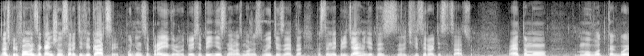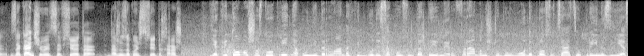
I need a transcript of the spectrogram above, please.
наш перформанс заканчивался ратификацией. Путинцы проигрывают. То есть это единственная возможность выйти за это постоянное перетягивание, это с- ратифицировать ассоциацию. Поэтому, ну вот как бы заканчивается все это, должно закончиться все это хорошо. Як відомо, 6 квітня у Нідерландах відбудеться консультативний референдум щодо угоди про асоціацію України з ЄС.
